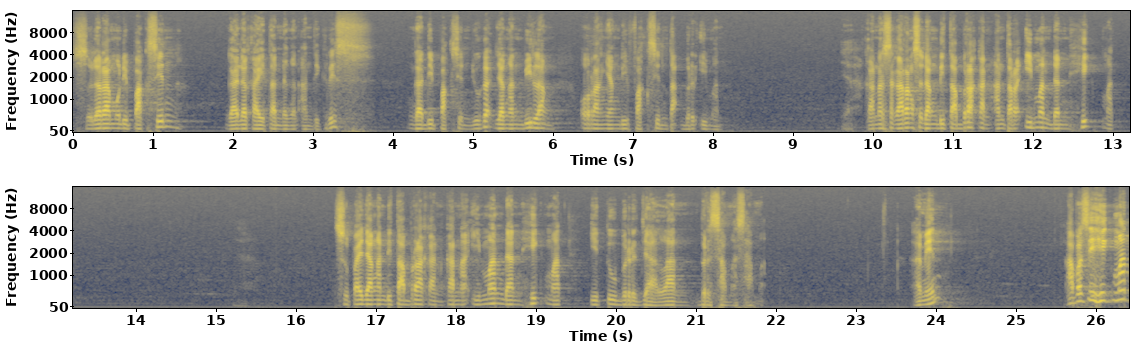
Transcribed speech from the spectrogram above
saudara mau divaksin gak ada kaitan dengan antikris, gak divaksin juga jangan bilang orang yang divaksin tak beriman. Ya, karena sekarang sedang ditabrakan antara iman dan hikmat. Supaya jangan ditabrakan karena iman dan hikmat itu berjalan bersama-sama. Amin. Apa sih hikmat?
